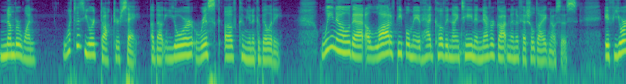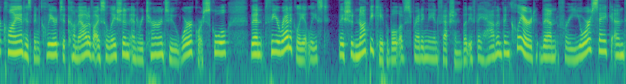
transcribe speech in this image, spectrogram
Number one, what does your doctor say about your risk of communicability? We know that a lot of people may have had COVID 19 and never gotten an official diagnosis. If your client has been cleared to come out of isolation and return to work or school, then theoretically at least, they should not be capable of spreading the infection. But if they haven't been cleared, then for your sake and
